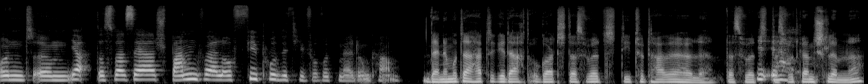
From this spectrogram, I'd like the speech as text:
Und ähm, ja, das war sehr spannend, weil auch viel positive Rückmeldung kam. Deine Mutter hatte gedacht, oh Gott, das wird die totale Hölle. Das wird, ja. das wird ganz schlimm, ne?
